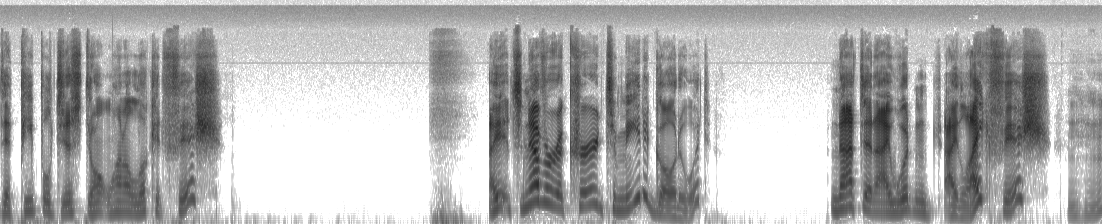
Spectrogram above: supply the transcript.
that people just don't want to look at fish? I- It's never occurred to me to go to it. Not that I wouldn't, I like fish, Mm-hmm.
